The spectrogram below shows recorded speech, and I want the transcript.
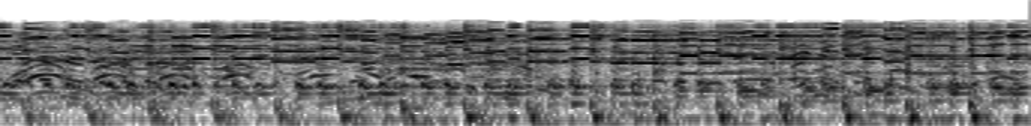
Hallelujah.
